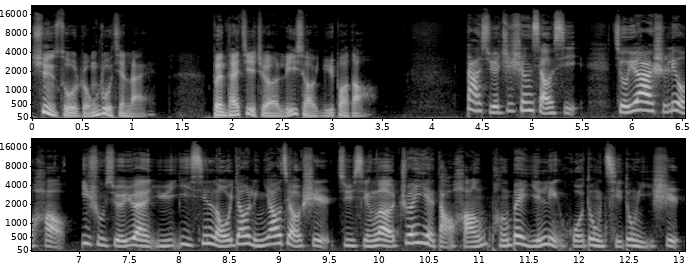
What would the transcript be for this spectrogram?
迅速融入进来。本台记者李小鱼报道。大学之声消息：九月二十六号，艺术学院于艺新楼幺零幺教室举行了专业导航朋辈引领活动启动仪式。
